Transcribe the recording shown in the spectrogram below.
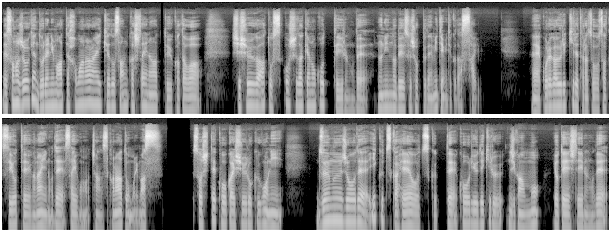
で、その条件どれにも当てはまらないけど参加したいなという方は、刺繍があと少しだけ残っているので、ヌニンのベースショップで見てみてください。えーこれが売り切れたら増刷予定がないので、最後のチャンスかなと思います。そして公開収録後に、ズーム上でいくつか部屋を作って交流できる時間も予定しているので、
